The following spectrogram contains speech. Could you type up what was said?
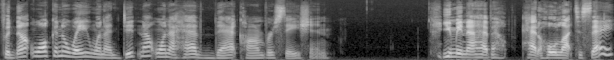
for not walking away when I did not want to have that conversation. You may not have had a whole lot to say,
